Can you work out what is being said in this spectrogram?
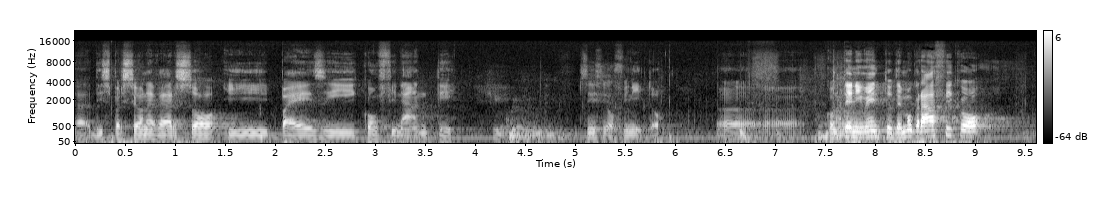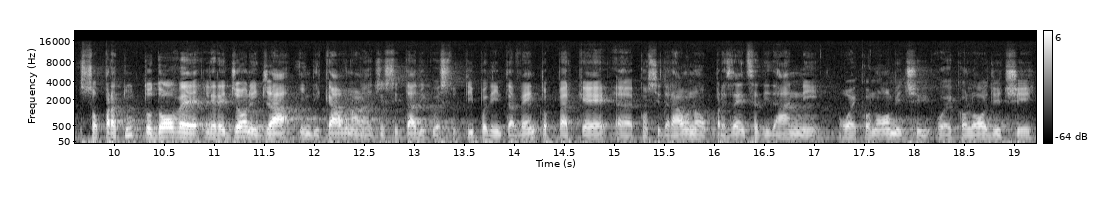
eh, dispersione verso i paesi confinanti. Sì, sì, ho finito. Eh, contenimento demografico, soprattutto dove le regioni già indicavano la necessità di questo tipo di intervento perché eh, consideravano presenza di danni o economici o ecologici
